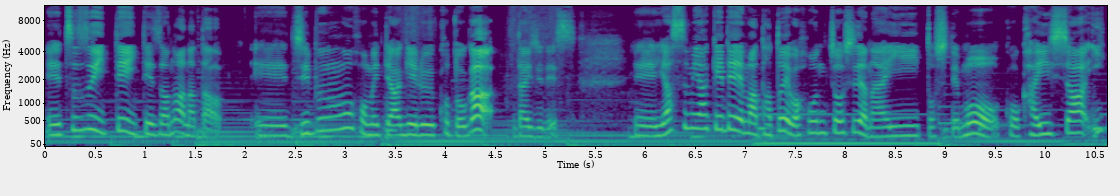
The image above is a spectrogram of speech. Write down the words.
えー、続いていて座のあなた、えー、自分を褒めてあげることが大事です。えー、休み明けで、まあ、例えば本調子じゃないとしてもこう会社行っ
